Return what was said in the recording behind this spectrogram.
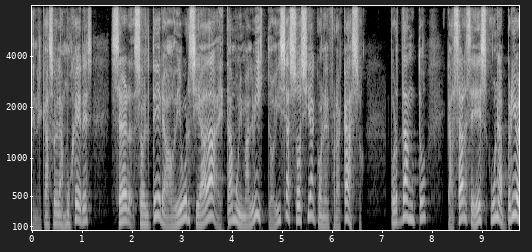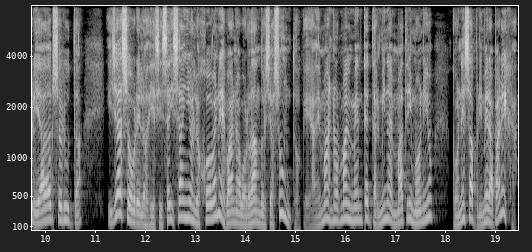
en el caso de las mujeres, ser soltera o divorciada está muy mal visto y se asocia con el fracaso. Por tanto, casarse es una prioridad absoluta y ya sobre los 16 años los jóvenes van abordando ese asunto, que además normalmente termina en matrimonio con esa primera pareja.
